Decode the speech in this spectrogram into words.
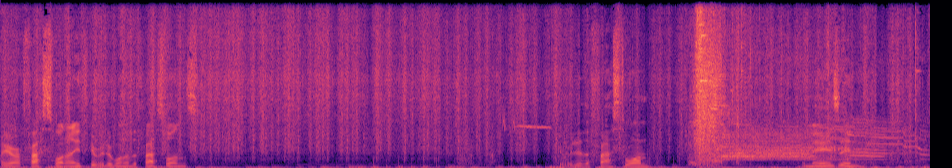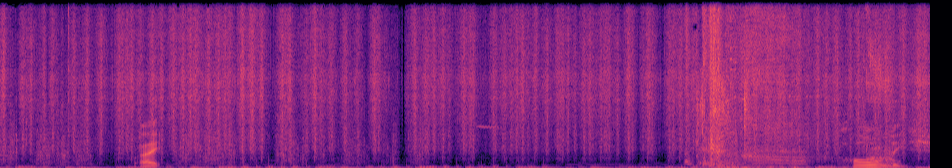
Oh, you're a fast one. I need to get rid of one of the fast ones. Get rid of the fast one. Amazing. Right. Holy sh...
